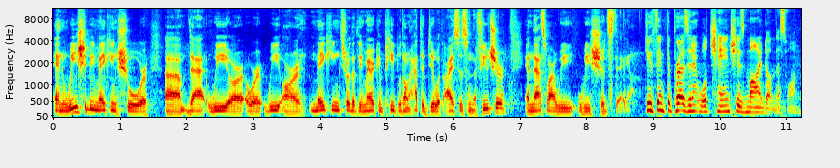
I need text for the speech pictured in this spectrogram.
and we should be making sure um, that we are, or we are making sure that the American people don't have to deal with ISIS in the future, and that's why we we should stay. Do you think the president will change his mind on this one?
